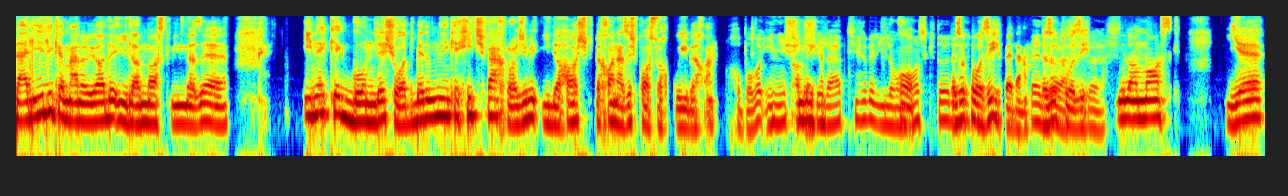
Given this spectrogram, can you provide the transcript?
دلیلی که منو یاد ایلان ماسک میندازه اینه که گنده شد. بدون اینکه هیچ وقت راجع به ایده هاش بخوان ازش پاسخگویی بخوان. خب بابا اینش چه ربطی به ایلان خب، ماسک داره. بذار توضیح بدم. بذار توضیح. ایلان ماسک یه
